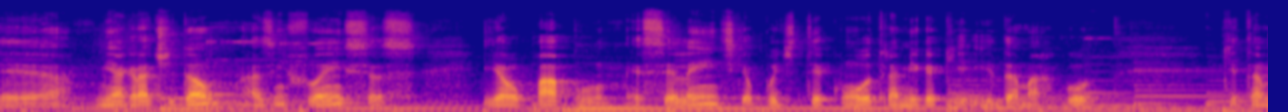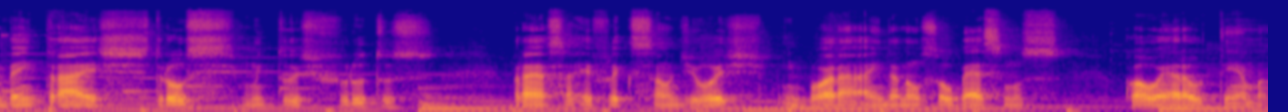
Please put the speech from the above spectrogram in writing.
é, minha gratidão às influências e ao papo excelente que eu pude ter com outra amiga querida, Margot, que também traz, trouxe muitos frutos para essa reflexão de hoje, embora ainda não soubéssemos qual era o tema.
